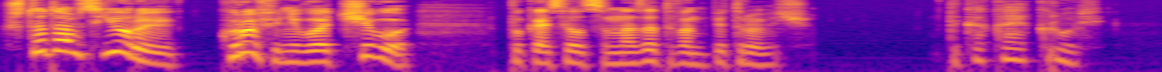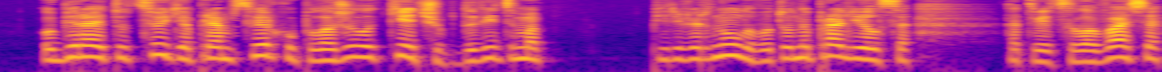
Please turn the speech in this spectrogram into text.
«Что там с Юрой? Кровь у него от чего?» — покосился назад Иван Петрович. «Да какая кровь! Убирай тут все, я прям сверху положила кетчуп, да, видимо, перевернула, вот он и пролился», — ответила Вася,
